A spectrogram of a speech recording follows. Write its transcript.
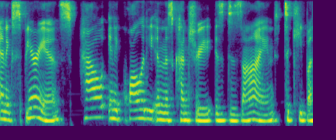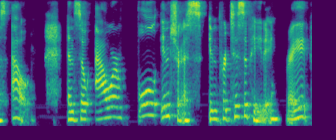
and experience how inequality in this country is designed to keep us out. And so our full interest in participating, right,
